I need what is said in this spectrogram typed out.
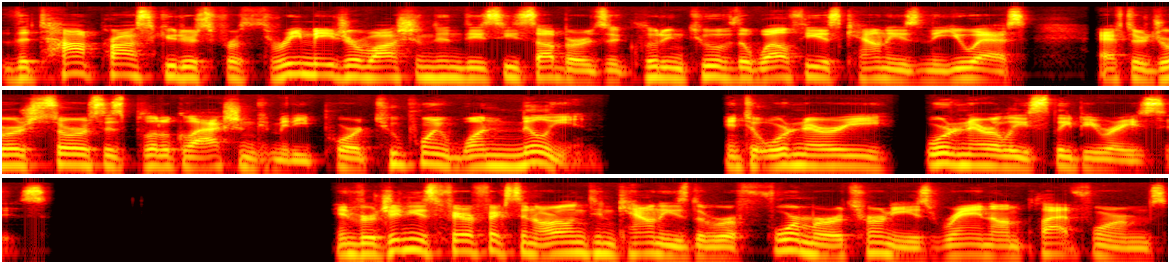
the top prosecutors for three major Washington, D.C. suburbs, including two of the wealthiest counties in the U.S., after George Soros' Political Action Committee poured 2.1 million into ordinary, ordinarily sleepy races. In Virginia's Fairfax and Arlington counties, the reformer attorneys ran on platforms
